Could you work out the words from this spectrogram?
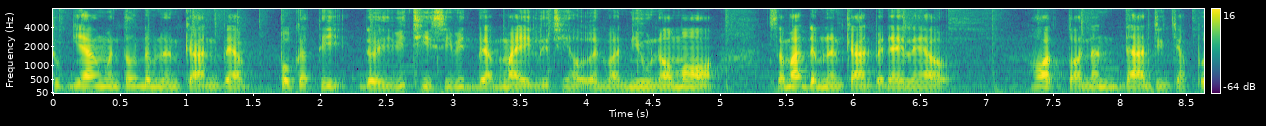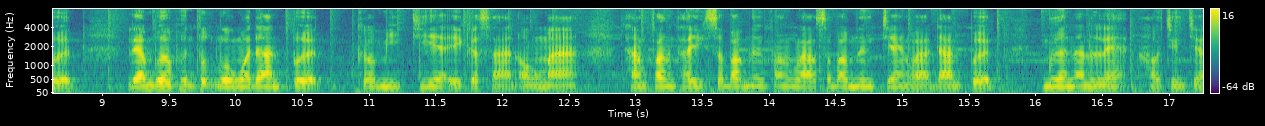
ทุกอย่างมันต้องดำเนินการแบบปกติโดยวิถีชีวิตแบบใหม่ หรือที่เขาเอิ้นว่า new normal สามารถดำเนินการไปได้แล้วฮอดตอนนั้นด่านจึงจะเปิด แล้วเมื่อเพิ่นตกลงว่าด่านเปิด ก็มีเจียเอกสารออกมา ทางฝั่งไทยฉบับหนึงฝั่งลาวฉบับหนึงแจ้งว่าด่านเปิด เมื่อนั้นแหละเขาจึงจะ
